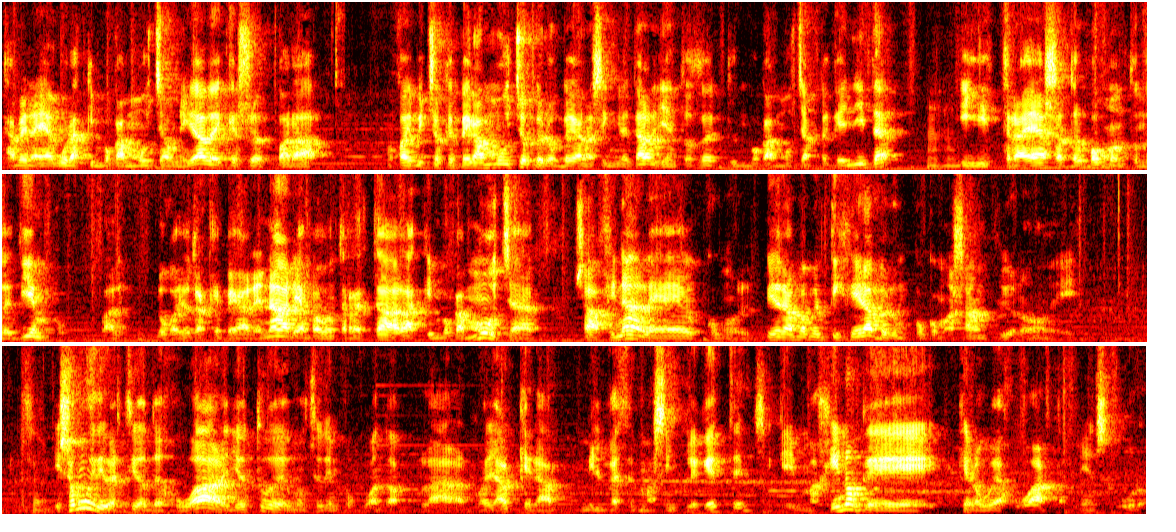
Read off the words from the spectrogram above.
También hay algunas que invocan muchas unidades, que eso es para. Hay bichos que pegan mucho, pero pegan a singletar, y entonces tú invocas muchas pequeñitas y distraes a esa tropa un montón de tiempo. ¿vale? Luego hay otras que pegan en área para contrarrestar las que invocan muchas. O sea, al final es como el piedra, papel, tijera, pero un poco más amplio, ¿no? Y, Sí. y son muy divertidos de jugar. Yo estuve mucho tiempo jugando a la Royal, que era mil veces más simple que este, así que imagino que, que lo voy a jugar también, seguro.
